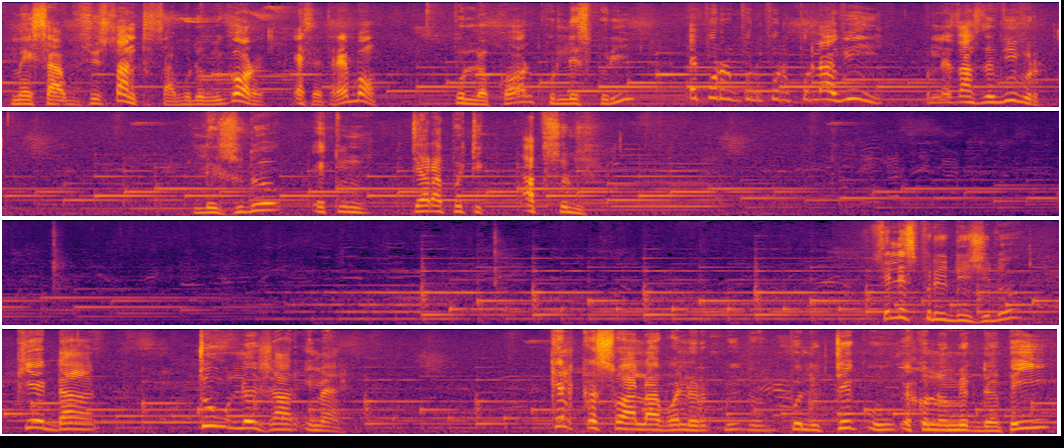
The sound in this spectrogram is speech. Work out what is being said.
Mais ça vous sustente, ça vous donne corps. Et c'est très bon pour le corps, pour l'esprit et pour, pour, pour, pour la vie, pour l'aisance de vivre. Le judo est une thérapeutique absolue. C'est l'esprit du judo qui est dans tout le genre humain. Quelle que soit la valeur politique ou économique d'un pays,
